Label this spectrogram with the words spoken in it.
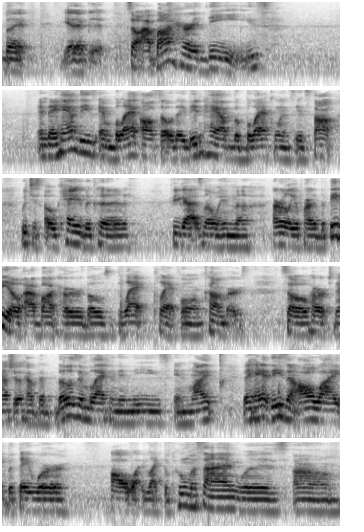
But, yeah, they're good. So I bought her these and they have these in black also. They didn't have the black ones in stock, which is okay because if you guys know in the earlier part of the video, I bought her those black platform Converse. So her now she'll have the, those in black and then these in white. They had these in all white, but they were all white. Like the Puma sign was, um,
